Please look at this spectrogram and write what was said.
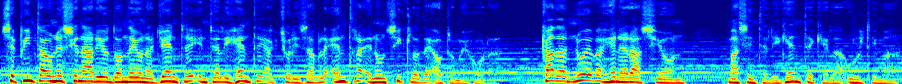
se pinta un escenario donde un agente inteligente actualizable entra en un ciclo de automejora. Cada nueva generación, más inteligente que la última,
